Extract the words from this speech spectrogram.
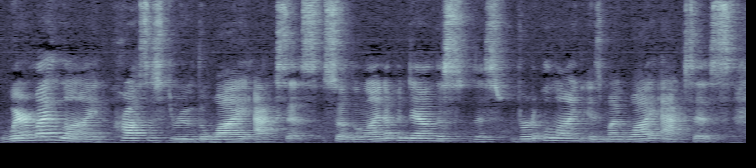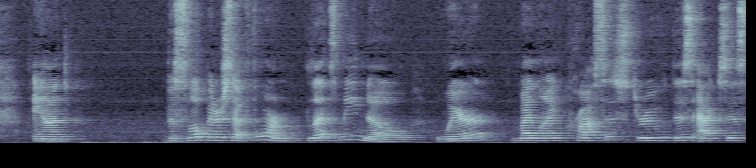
where my line crosses through the y-axis. So the line up and down, this, this vertical line is my y-axis, and the slope-intercept form lets me know where my line crosses through this axis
